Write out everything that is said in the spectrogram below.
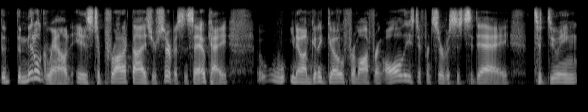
The the middle ground is to productize your service and say, okay, you know, I'm going to go from offering all these different services today to doing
